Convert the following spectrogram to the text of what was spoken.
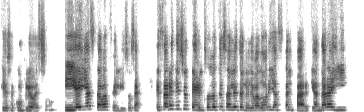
que se cumplió eso. Y ella estaba feliz, o sea, estar en ese hotel, solo te sales del elevador y hasta el parque, andar ahí.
